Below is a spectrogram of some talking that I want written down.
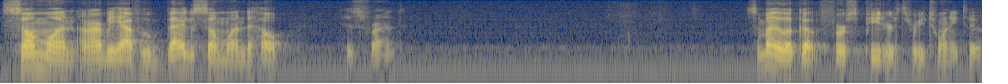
someone on our behalf who begs someone to help his friend. Somebody look up 1 Peter 3:22.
